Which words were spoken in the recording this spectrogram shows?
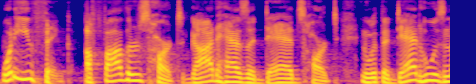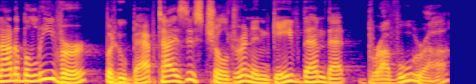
What do you think? A father's heart. God has a dad's heart. And with a dad who is not a believer, but who baptized his children and gave them that bravura,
